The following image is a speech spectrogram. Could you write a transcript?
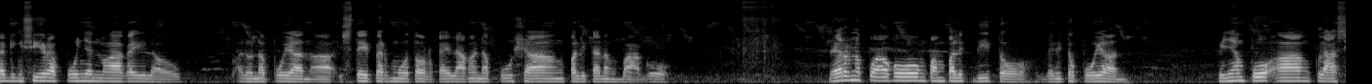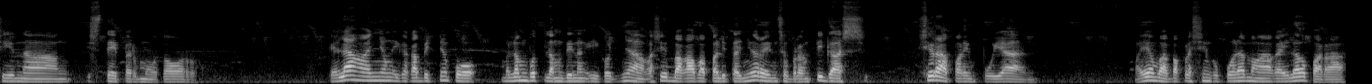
naging sira po niyan mga kailaw, ano na po yan, ah, stepper motor. Kailangan na po siyang palitan ng bago. Meron na po akong pampalit dito. Ganito po yan. Ganyan po ang klase ng stepper motor. Kailangan yung ikakabit nyo po, malambot lang din ang ikot niya. Kasi baka papalitan nyo rin, sobrang tigas, sira pa rin po yan. Ngayon, babaklasin ko po na mga kailaw para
